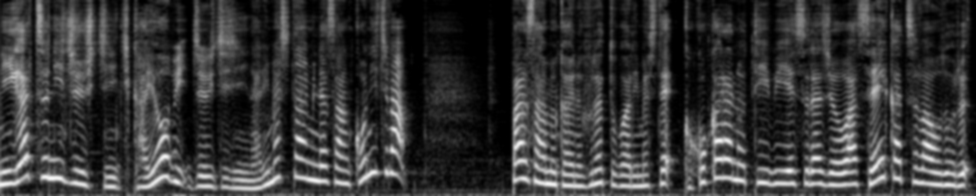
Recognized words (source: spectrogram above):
2月27日火曜日11時になりました。皆さん、こんにちは。パンサー向かいのフラットがありまして、ここからの TBS ラジオは生活は踊る。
